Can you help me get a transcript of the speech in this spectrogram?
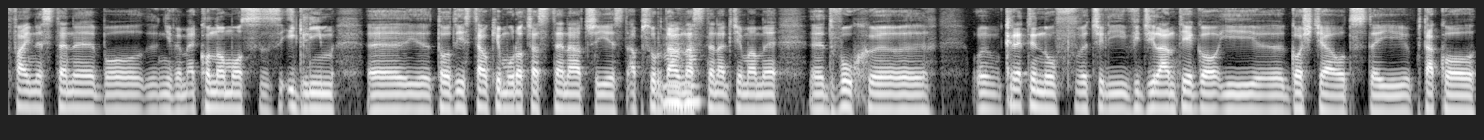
fajne sceny, bo nie wiem, Ekonomos z Iglim, to jest całkiem urocza scena, czy jest absurdalna mhm. scena, gdzie mamy dwóch euh, kretynów, czyli Vigilantiego i e, gościa od tej ptako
